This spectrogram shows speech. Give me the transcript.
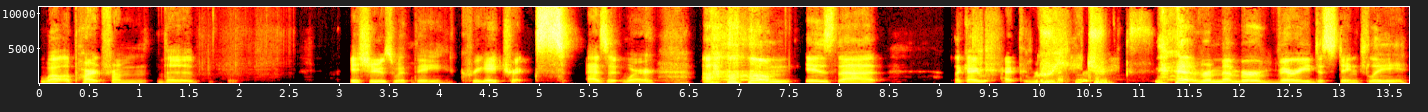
well apart from the issues with the creatrix as it were um is that like i, I remember, remember very distinctly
